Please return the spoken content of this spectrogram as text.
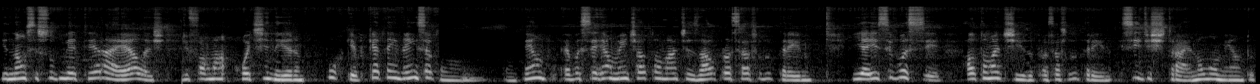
e não se submeter a elas de forma rotineira. Por quê? Porque a tendência com com o tempo é você realmente automatizar o processo do treino. E aí, se você automatiza o processo do treino e se distrai no momento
